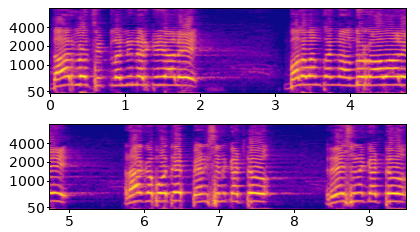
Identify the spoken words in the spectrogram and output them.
దారిలో చెట్లన్నీ నరికేయాలి. బలవంతంగా అందరూ రావాలి. రాకపోతే పెన్షన్ కట్టు. రేషన్ కట్టు.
